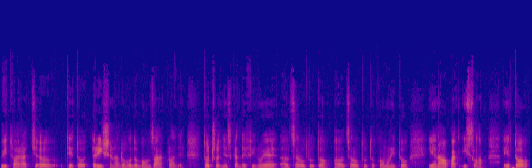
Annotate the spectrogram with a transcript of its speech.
vytvárať tieto ríše na dlhodobom základe. To, čo dneska definuje celú túto, celú túto komunitu, je naopak islám. Je to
